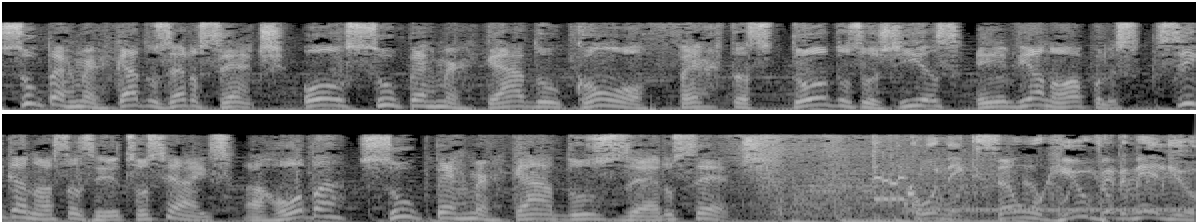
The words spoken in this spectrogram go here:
Supermercado 07, o supermercado com ofertas todos os dias em Vianópolis. Siga nossas redes sociais, arroba Supermercado 07. Conexão Rio Vermelho.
